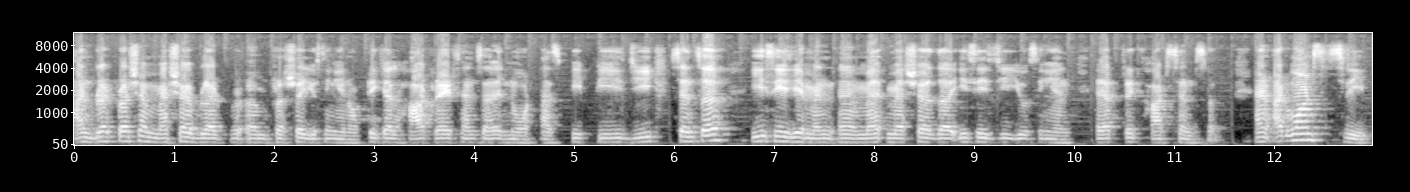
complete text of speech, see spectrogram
and blood pressure measure blood um, pressure using an optical heart rate sensor known as PPG sensor ECG uh, me measure the ECG using an electric heart sensor. And advanced sleep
